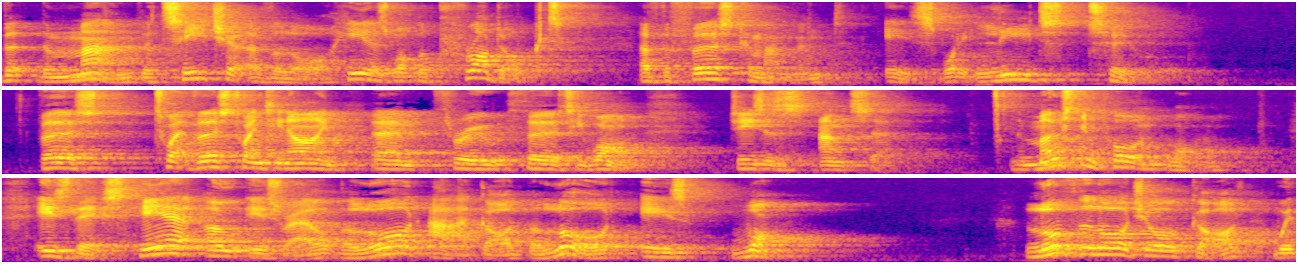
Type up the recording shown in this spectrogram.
that the man, the teacher of the law, hears what the product of the first commandment is, what it leads to. Verse, tw- verse 29 um, through 31, Jesus' answer. The most important one is this Hear, O Israel, the Lord our God, the Lord is one. Love the Lord your God with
